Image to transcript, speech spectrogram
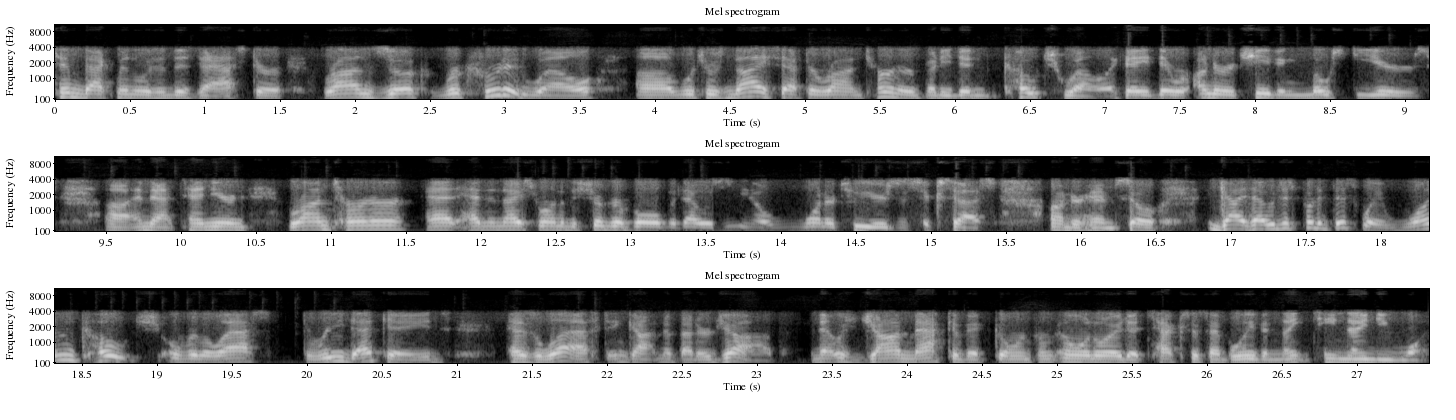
Tim Beckman was a disaster. Ron Zook recruited well, uh, which was nice after Ron Turner, but he didn't coach well. Like they, they were underachieving most years uh, in that tenure. And Ron Turner had had a nice run to the Sugar Bowl, but that was you know one or two years of success under him. So, guys, I would just put it this way: one coach over the last three decades has left and gotten a better job, and that was John Mackovic going from Illinois to Texas, I believe, in 1991.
